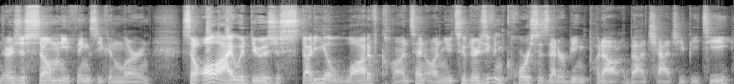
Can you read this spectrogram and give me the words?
there's just so many things you can learn. So all I would do is just study a lot of content on YouTube. There's even courses that are being put out about ChatGPT.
